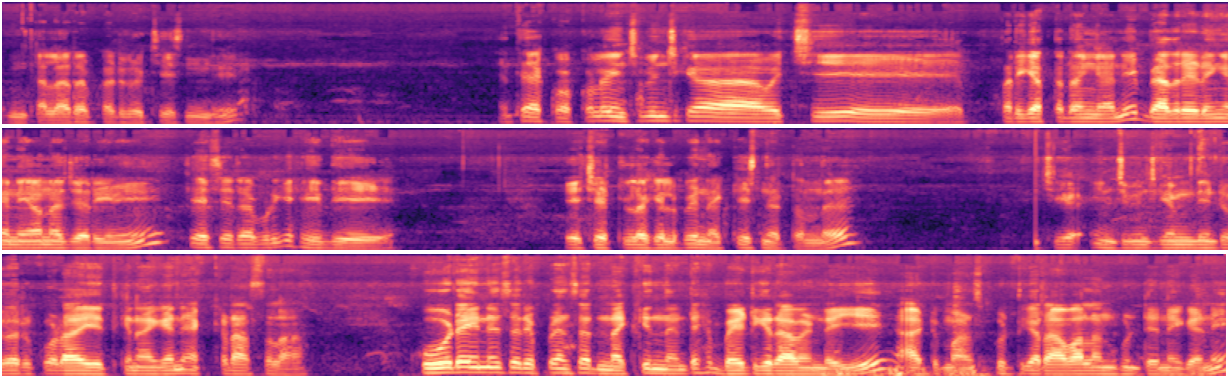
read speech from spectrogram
అని తెల్లారేపటికి వచ్చేసింది. అయితే ఆ కుక్కలు ఇంచుమించుగా వచ్చి పరిగెత్తడం కానీ బెదరేయడం కానీ ఏమైనా జరిగినాయి. చేసేటప్పటికి ఇది ఏ చెట్టులోకి వెళ్ళిపోయి నక్కేసినట్టుంది. మంచిగా ఇంచుమించుగా ఎనిమిదింటి వరకు కూడా ఎతికినా కానీ ఎక్కడ అసలు కోడి అయినా సరే ఎప్పుడైనా సరే నక్కిందంటే బయటికి రావండి అయ్యి. అటు మనస్ఫూర్తిగా రావాలనుకుంటేనే కానీ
